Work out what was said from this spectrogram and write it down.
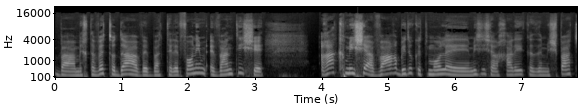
במכתבי תודה ובטלפונים הבנתי שרק מי שעבר, בדיוק אתמול אה, מישהי שלחה לי כזה משפט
